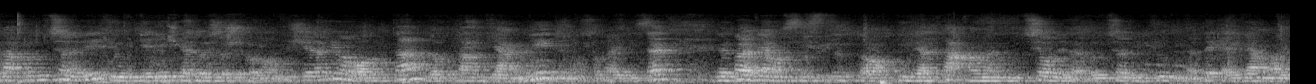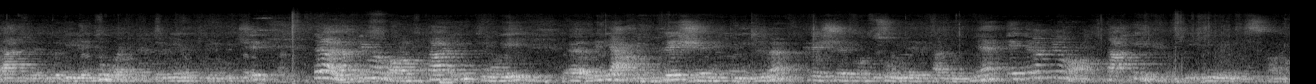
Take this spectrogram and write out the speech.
la produzione dei rifiuti e gli indicatori socio-economici. È la prima volta, dopo tanti anni, nel nostro paese, nel quale abbiamo assistito in realtà a una riduzione della produzione di rifiuti, tant'è che arriviamo ai dati del 2002 e del 2015, però è la prima volta in cui eh, vediamo crescere il PIL, crescere i consumi delle famiglie e per la prima volta i rifiuti diminuiscono.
